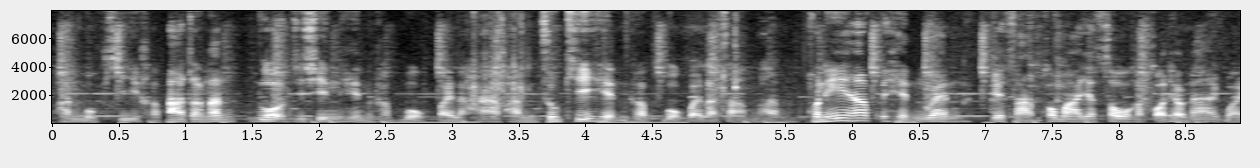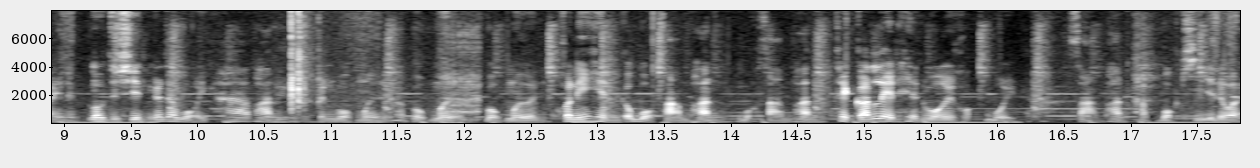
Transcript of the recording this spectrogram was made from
3,000บวกคีครับอ่าจากนั้นโรจิชินเห็นครับบวกไปละ 5,000ซูคิเห็นครับบวกไปละ 3,000 คนนี้ครับเห็นแวนเกรดสามเข้ามายัดโซครับขอแถวหน้าอีกใบหนึ่งโรจิชินก็จะบวกอีก 5,000 เป็นบวกหมื่นครับบวกหมื่นบวกหมื่นคนนี้เห็นก็บวก3,000บวก3,000เทคก้อนเลดเห็นบวกอีกบวก 3,000 ครับบวกขีด้วย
